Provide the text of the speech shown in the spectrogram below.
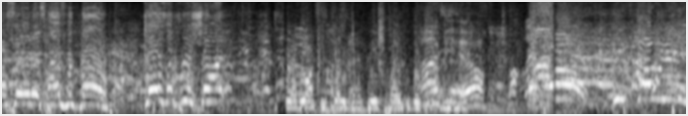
Justin Ennis has the ball. Goes up for the shot. Everyone wants play. He's been a big play for the Bloody hell. He's going in!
